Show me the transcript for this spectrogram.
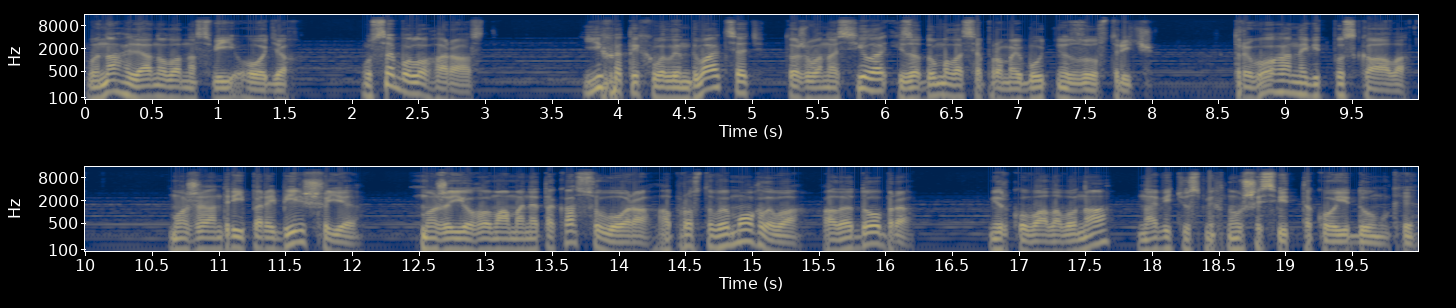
Вона глянула на свій одяг. Усе було гаразд. Їхати хвилин 20, тож вона сіла і задумалася про майбутню зустріч. Тривога не відпускала. Може, Андрій перебільшує? Може, його мама не така сувора, а просто вимоглива, але добра, міркувала вона, навіть усміхнувшись від такої думки.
